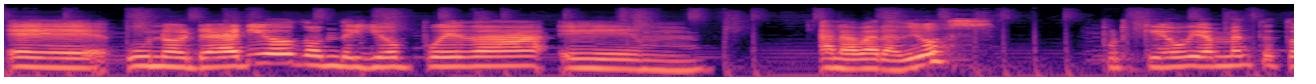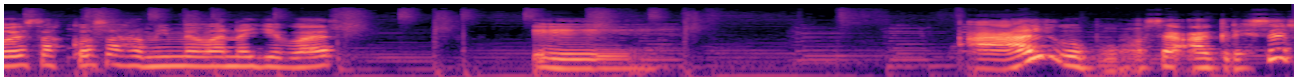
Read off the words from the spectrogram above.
Eh, un horario donde yo pueda em, alabar a Dios. Porque obviamente todas esas cosas a mí me van a llevar eh, a algo, o sea, a crecer.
